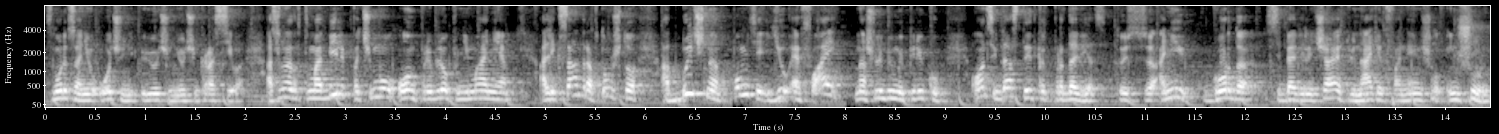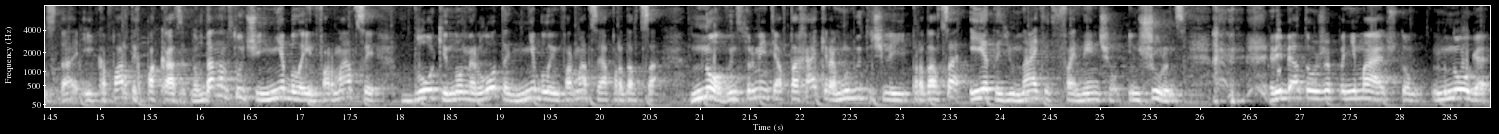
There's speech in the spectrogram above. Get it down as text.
Смотрятся они очень и очень и очень красиво. Особенно этот автомобиль, почему он привлек внимание Александра, в том, что обычно, помните, UFI, наш любимый перекуп, он всегда стоит как продавец. То есть они гордо себя величают United Financial Insurance, да, и Копарт их показывает. Но в данном случае не было информации в блоке номер лота, не было информации о продавце продавца. Но в инструменте автохакера мы вытащили продавца, и это United Financial Insurance. Ребята уже понимают, что много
